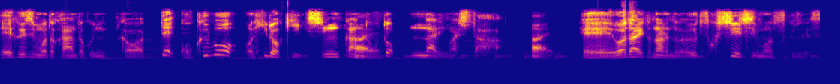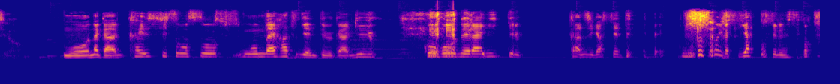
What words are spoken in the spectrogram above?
えー藤本監督に代わって、国保弘樹新監督となりました。はい。えー話題となるのが美しいチームを作るですよ。もうなんか、開始早々問題発言というか、流行語を狙いに行ってる感じがしてて、ものすごいがヒヤッとしてるんですよ。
